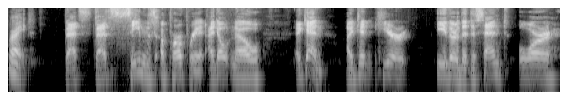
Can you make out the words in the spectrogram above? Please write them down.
Right. That's that seems appropriate. I don't know. Again, I didn't hear either the dissent or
